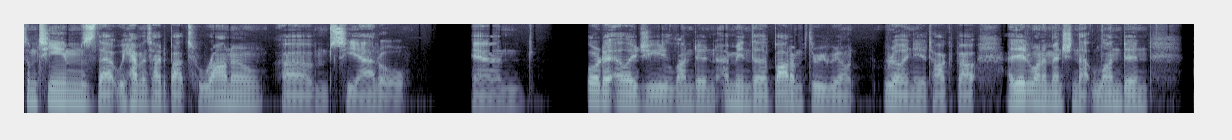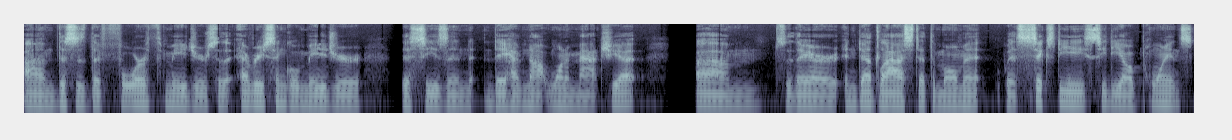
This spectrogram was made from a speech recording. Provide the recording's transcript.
some teams that we haven't talked about: Toronto, um, Seattle, and Florida, LAG, London. I mean, the bottom three we don't really need to talk about. I did want to mention that London um, this is the fourth major, so every single major this season they have not won a match yet. Um, so they are in dead last at the moment with 60 CDL points.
